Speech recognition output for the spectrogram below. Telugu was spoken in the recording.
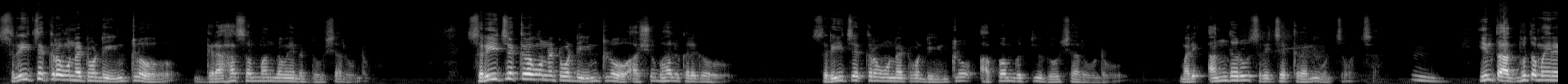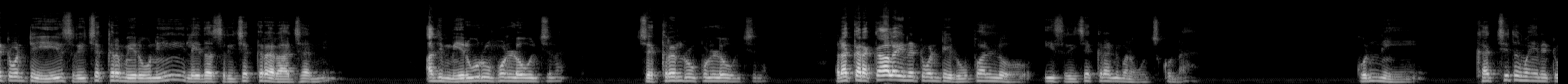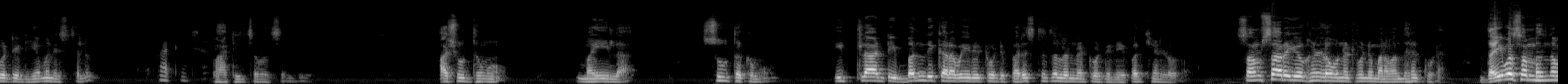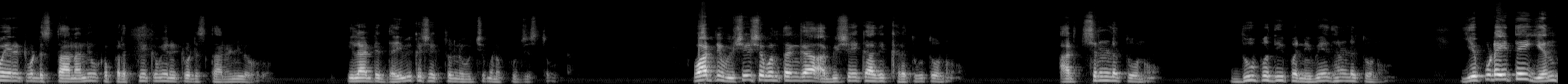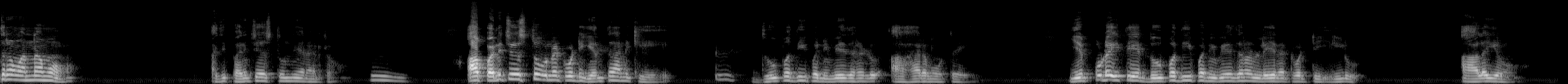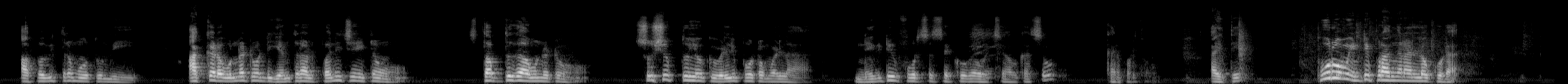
శ్రీచక్రం ఉన్నటువంటి ఇంట్లో గ్రహ సంబంధమైన దోషాలు ఉండవు. శ్రీచక్రం ఉన్నటువంటి ఇంట్లో అశుభాలు కలగవు. శ్రీచక్రం ఉన్నటువంటి ఇంట్లో అపమృత్యు దోషాలు ఉండవు. మరి అందరూ శ్రీచక్రాన్ని ఉంచవచ్చు? ఇంత అద్భుతమైనటువంటి శ్రీచక్ర మేరువుని లేదా శ్రీచక్ర రాజ్యాన్ని అది మేరువు రూపంలో ఉంచిన చక్రం రూపంలో ఉంచిన రకరకాలైనటువంటి రూపాల్లో ఈ శ్రీచక్రాన్ని మనం ఉంచుకున్న కొన్ని ఖచ్చితమైనటువంటి నియమనిష్టలు పాటించవలసింది. అశుద్ధము మైల సూతకము ఇట్లాంటి ఇబ్బందికరమైనటువంటి పరిస్థితులు ఉన్నటువంటి నేపథ్యంలోనూ సంసార యోగంలో ఉన్నటువంటి మనమందరం కూడా దైవ సంబంధమైనటువంటి స్థానాన్ని ఒక ప్రత్యేకమైనటువంటి స్థానంలో ఇలాంటి దైవిక శక్తుల్ని ఉంచి మనం పూజిస్తూ ఉంటాం. వాటిని విశేషవంతంగా అభిషేకాది క్రతువుతోనూ అర్చనలతోనూ ధూపదీప నివేదనలతోనూ ఎప్పుడైతే యంత్రం అన్నామో అది పనిచేస్తుంది అని అర్థం. ఆ పనిచేస్తూ ఉన్నటువంటి యంత్రానికి ధూపదీప నివేదనలు ఆహారం అవుతాయి ఎప్పుడైతే ధూపదీప నివేదనలు లేనటువంటి ఇల్లు ఆలయం అపవిత్రమవుతుంది అక్కడ ఉన్నటువంటి యంత్రాలు పని చేయటం స్తబ్దుగా ఉండటం సుషుప్తులోకి వెళ్ళిపోవటం వల్ల నెగిటివ్ ఫోర్సెస్ ఎక్కువగా వచ్చే అవకాశం కనపడుతుంది. అయితే పూర్వం ఇంటి ప్రాంగణంలో కూడా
